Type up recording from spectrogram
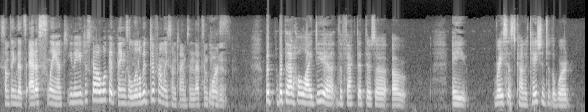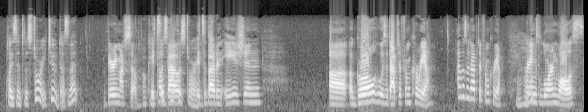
Something that's at a slant. You know, you just got to look at things a little bit differently sometimes, and that's important. But but that whole idea, the fact that there's a a, a racist connotation to the word, plays into the story too, doesn't it? Very much so. Okay, tell us about the story. It's about an Asian, uh, a girl who was adopted from Korea. I was adopted from Korea. Her name is Lauren Wallace,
